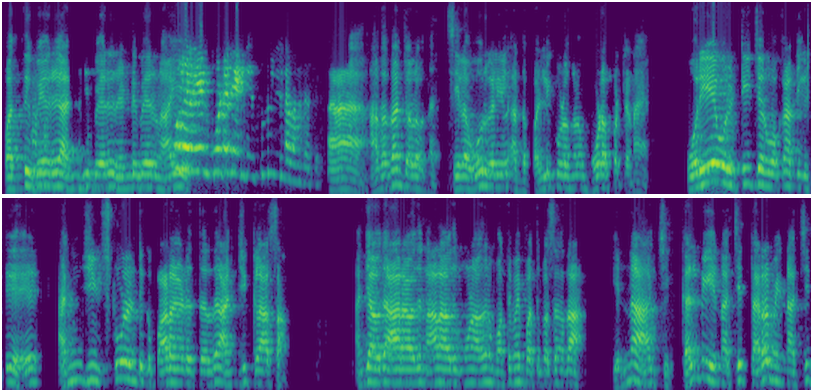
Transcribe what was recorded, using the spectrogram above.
பத்து. பேரு அஞ்சு பேரு ரெண்டு பேரு வந்தது. ஆஹ் அததான் சொல்ல வந்தேன். சில ஊர்களில் அந்த பள்ளிக்கூடங்களும் மூடப்பட்டன. ஒரே ஒரு டீச்சர் உக்காந்துக்கிட்டு அஞ்சு ஸ்டூடெண்ட்டுக்கு பாடம் எடுத்துறது அஞ்சு கிளாஸாம் அஞ்சாவது ஆறாவது நாலாவது மூணாவதுன்னு மொத்தமே பத்து பசங்க தான். என்ன ஆச்சு? கல்வி என்னாச்சு? தரம் என்னாச்சு?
